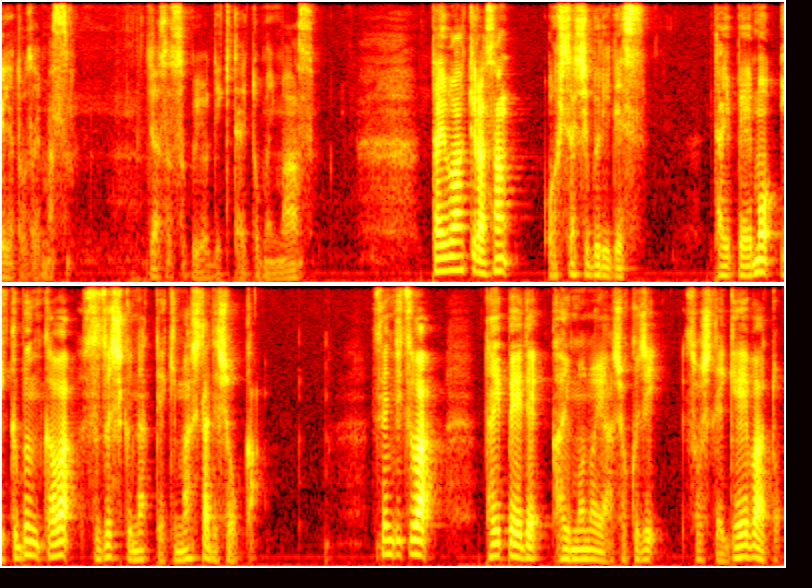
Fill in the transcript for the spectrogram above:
ありがとうございます。じゃあ早速読んでいきたいと思います。台湾明さん、お久しぶりです。台北も幾分かは涼しくなってきましたでしょうか？先日は台北で買い物や食事、そしてゲーバーと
